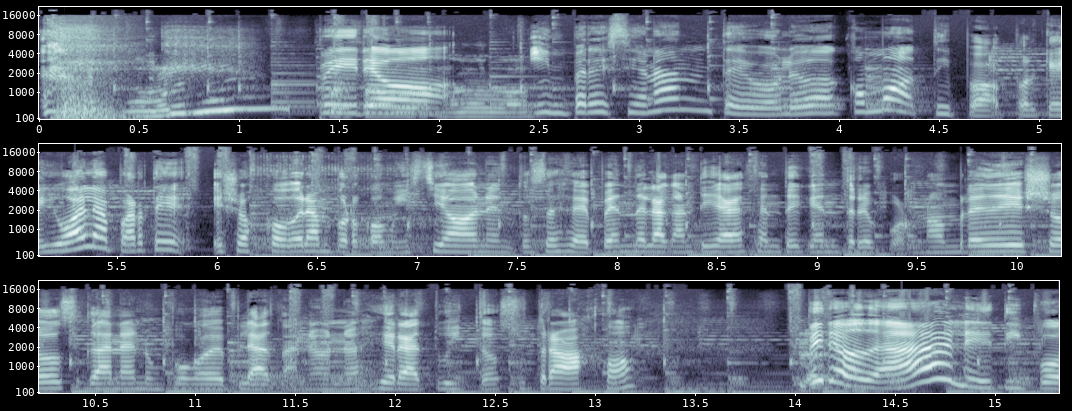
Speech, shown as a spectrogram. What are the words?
pero favor, no. impresionante, boludo. ¿Cómo, tipo? Porque igual aparte ellos cobran por comisión, entonces depende de la cantidad de gente que entre por nombre de ellos, ganan un poco de plata, ¿no? No es gratuito su trabajo. Claro. Pero dale, tipo,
